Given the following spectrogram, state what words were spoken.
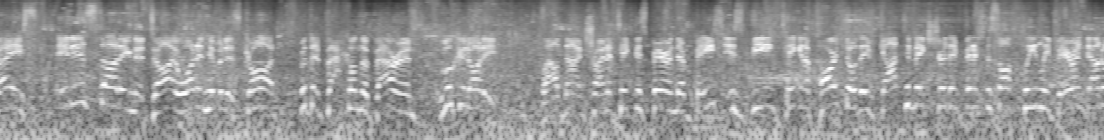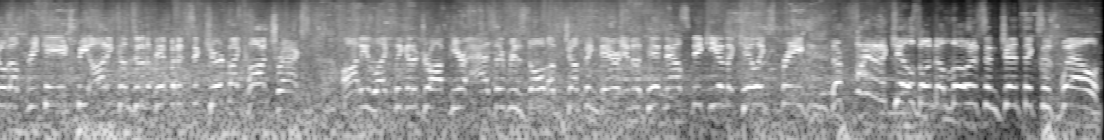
base. It is starting to die. One inhibitor's gone, but they're back on the Baron. Look at Oddie. Cloud9 trying to take this Baron. Their base is being taken apart, though. They've got to make sure they finish this off cleanly. Baron down to about 3k HP. Oddie comes into the pit, but it's secured by Contractz. Oddie likely going to drop here as a result of jumping there into the pit. Now Sneaky on the killing spree. They're fighting the kills onto Lotus and Genthix as well.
